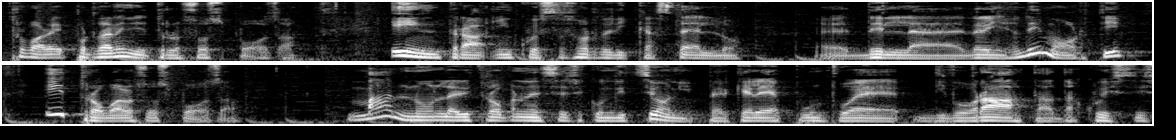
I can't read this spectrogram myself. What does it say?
trovare, portare indietro la sua sposa. Entra in questa sorta di castello eh, del, del Regno dei Morti e trova la sua sposa ma non la ritrova nelle stesse condizioni, perché lei appunto è divorata da, questi,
